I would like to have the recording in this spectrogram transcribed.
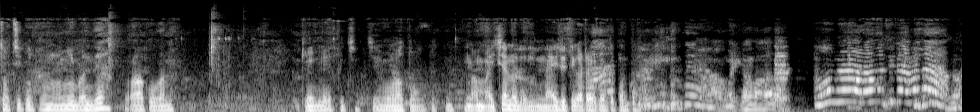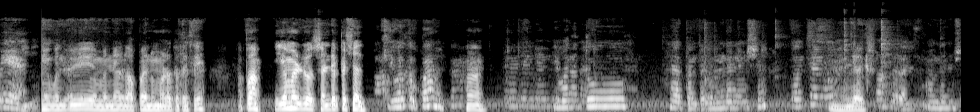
ಚಾಚಿ ಕರ್ಕೊಂಡು ಮನೆಗೆ ಬಂದೆ ಒಳಗೆ ಹೋಗೋಣ ಟ್ರೈನ್ಲೇ ಚಾಚಿ ಒಳಗೆ ಹೋಗ್ಬೇಕು ನಮ್ಮ ಮೈಚ ನೋಡ್ರಿ ನಾಯಿ ಜೊತೆಗೆ ಆಟ ಆಡ್ಕೊಂತ ನೀವು ಬಂದ್ವಿ ಮನ್ಯಾಗ ಅಪ್ಪ ಏನು ಮಾಡಕತ್ತೈತಿ. ಅಪ್ಪ ಏನ್ ಮಾಡ್ರಿ ಸಂಡೆ ಸ್ಪೆಷಲ್ ಇವತ್ತಪ್ಪ? ಹಾ. ಇವತ್ತು ಹೇಳ್ತಂತ ಒಂದು ನಿಮಿಷ. ಒಂದು ನಿಮಿಷ.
